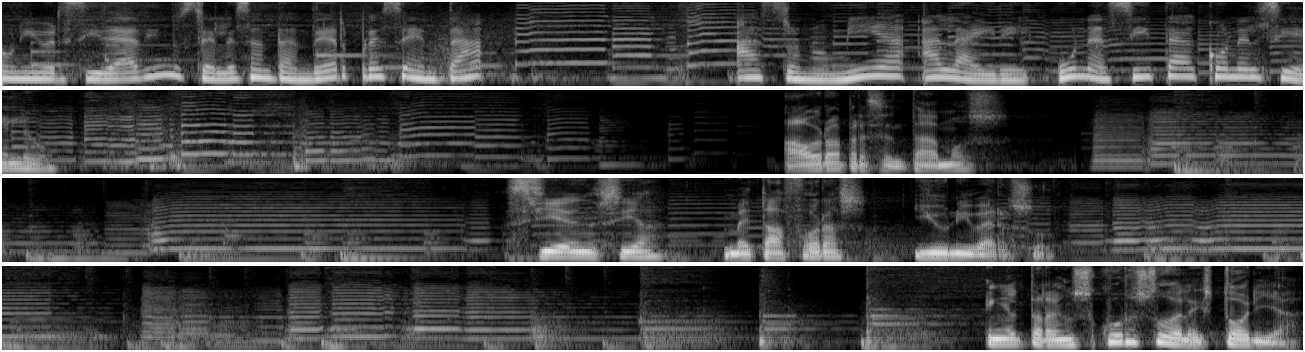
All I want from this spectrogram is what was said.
Universidad Industrial de Santander presenta Astronomía al aire, una cita con el cielo. Ahora presentamos Ciencia, Metáforas y Universo. En el transcurso de la historia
